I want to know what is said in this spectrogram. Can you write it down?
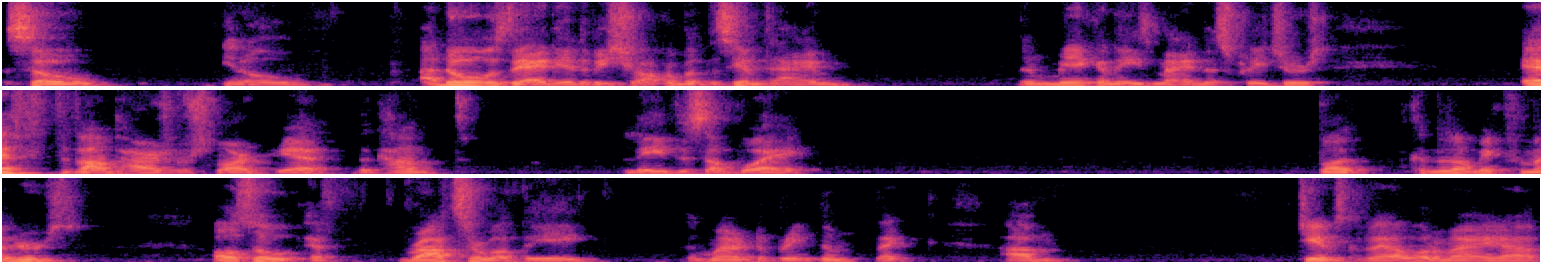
So you know, I know it was the idea to be shocking, but at the same time, they're making these mindless creatures. If the vampires were smart, yeah, they can't leave the subway. But can they not make familiars? Also, if rats are what they eat, then why aren't they breed them? Like um, James Clavell, one of my uh,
